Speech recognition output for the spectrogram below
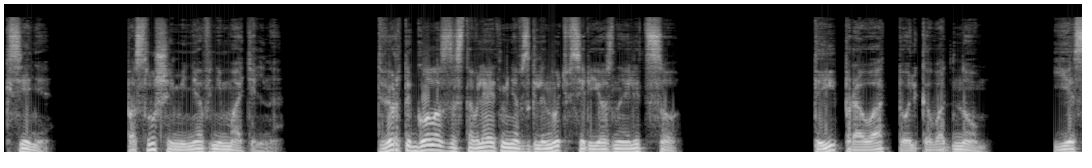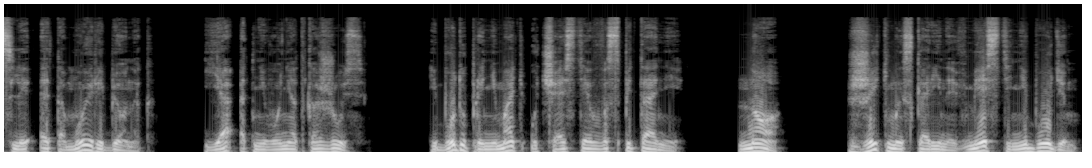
Ксения, послушай меня внимательно. Твердый голос заставляет меня взглянуть в серьезное лицо. Ты права только в одном. Если это мой ребенок, я от него не откажусь и буду принимать участие в воспитании. Но жить мы с Кариной вместе не будем.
